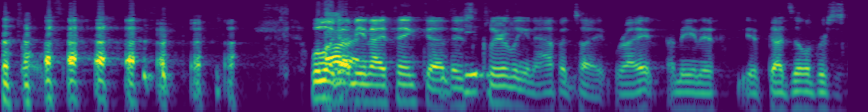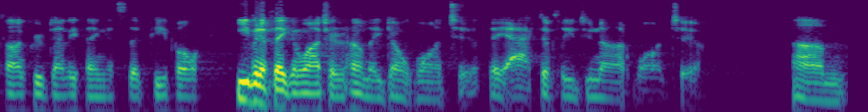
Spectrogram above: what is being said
That's all I'm saying. well, look, I mean, I think uh, there's clearly an appetite, right? I mean, if if Godzilla versus Kong proved anything, it's that people, even if they can watch it at home, they don't want to. They actively do not want to. Um,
